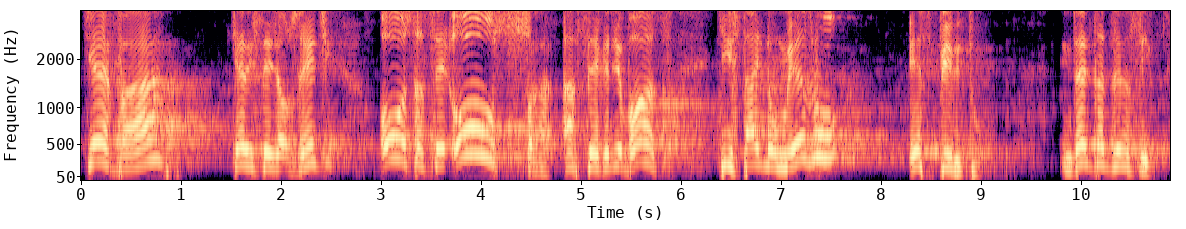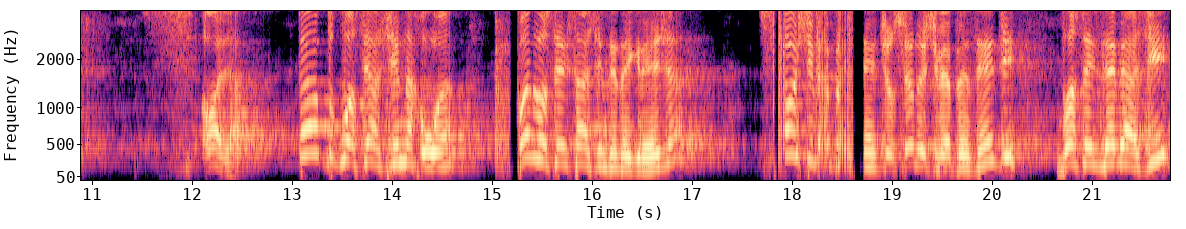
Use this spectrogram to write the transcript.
quer vá, quer esteja ausente, ouça, ouça acerca de vós que estáis no mesmo espírito. Então ele está dizendo assim: olha, tanto que você agindo na rua, quando você está dentro da igreja, se eu estiver presente ou se eu não estiver presente, vocês devem agir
